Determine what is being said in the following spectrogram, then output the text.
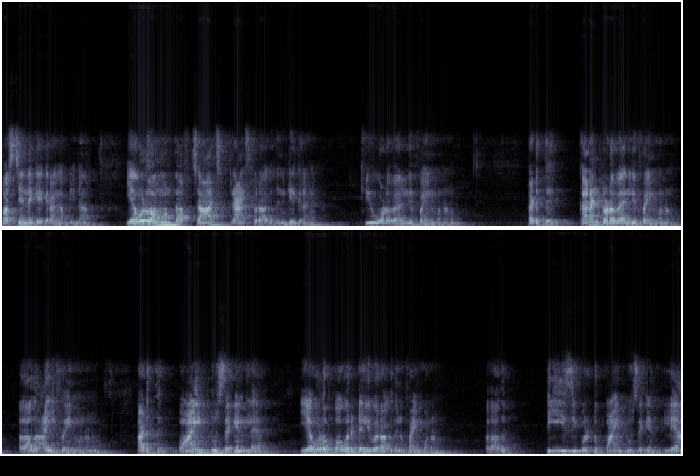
ஃபர்ஸ்ட் என்ன கேட்குறாங்க அப்படின்னா எவ்வளோ அமௌண்ட் ஆஃப் சார்ஜ் டிரான்ஸ்ஃபர் ஆகுதுன்னு கேட்குறாங்க கியூவோட வேல்யூ ஃபைன் பண்ணணும். அடுத்து கரண்ட்டோட வேல்யூ ஃபைன் பண்ணணும். அதாவது ஐ ஃபைன் பண்ணணும். அடுத்து பாயிண்ட் டூ செகண்டில் எவ்வளோ பவர் டெலிவர் ஆகுதுன்னு ஃபைன் பண்ணணும். அதாவது T is equal to point two second இல்லையா?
